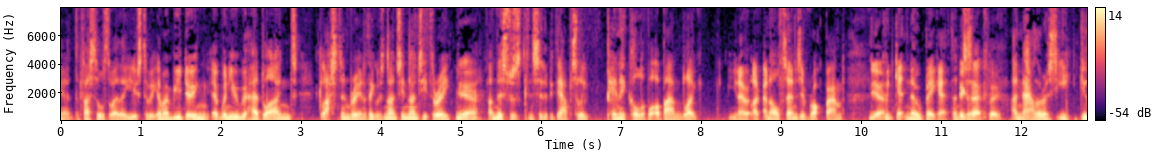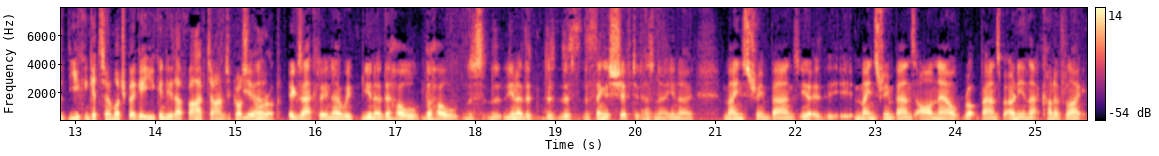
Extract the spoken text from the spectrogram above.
you know, the festivals the way they used to be? I remember you doing when you headlined Glastonbury, and I think it was 1993. Yeah. And this was considered to be the absolute pinnacle of what a band like you know like an alternative rock band Yeah. could get no bigger than Exactly. and now there is you, you- can get so much bigger. You can do that five times across Europe. Exactly. No, we, you know, the whole, the whole, the, s- the, you know, the, the the the thing has shifted, hasn't it? You know, mainstream bands, you know, mainstream bands are now rock bands, but only in that kind of like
